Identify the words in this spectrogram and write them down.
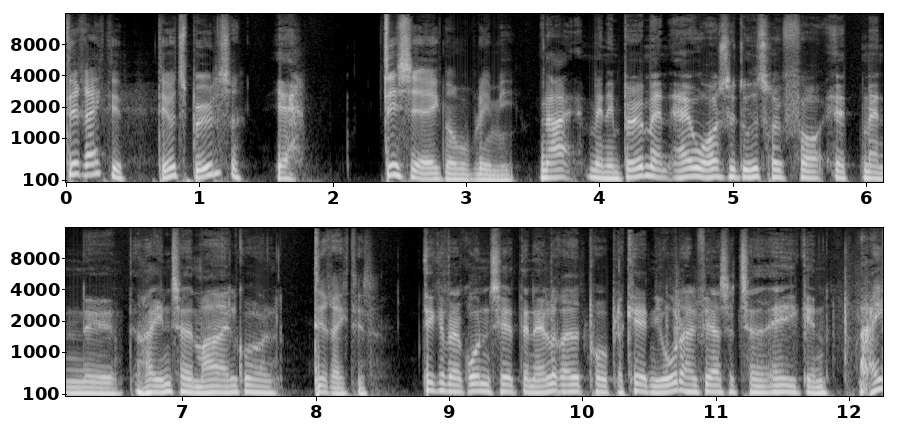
det er rigtigt. Det er jo et spøgelse. Ja. Det ser jeg ikke noget problem i. Nej, men en bøgmand er jo også et udtryk for, at man øh, har indtaget meget alkohol. Det er rigtigt. Det kan være grunden til, at den allerede på plakaten i 78 er taget af igen. Nej,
